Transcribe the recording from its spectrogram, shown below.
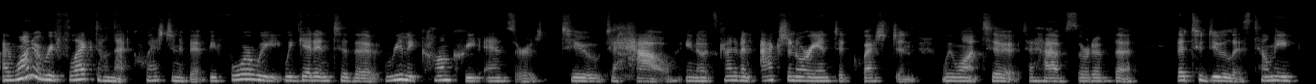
I want to reflect on that question a bit before we, we get into the really concrete answers to, to how. You know, it's kind of an action oriented question. We want to, to have sort of the, the to do list. Tell me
